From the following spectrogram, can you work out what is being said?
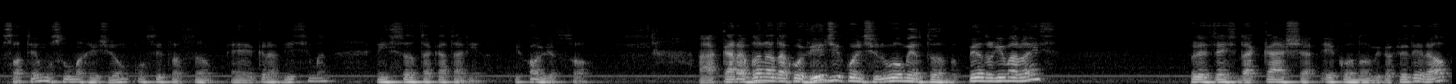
Só temos uma região com situação é, gravíssima em Santa Catarina. E olha só, a caravana da Covid continua aumentando. Pedro Guimarães, presidente da Caixa Econômica Federal,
